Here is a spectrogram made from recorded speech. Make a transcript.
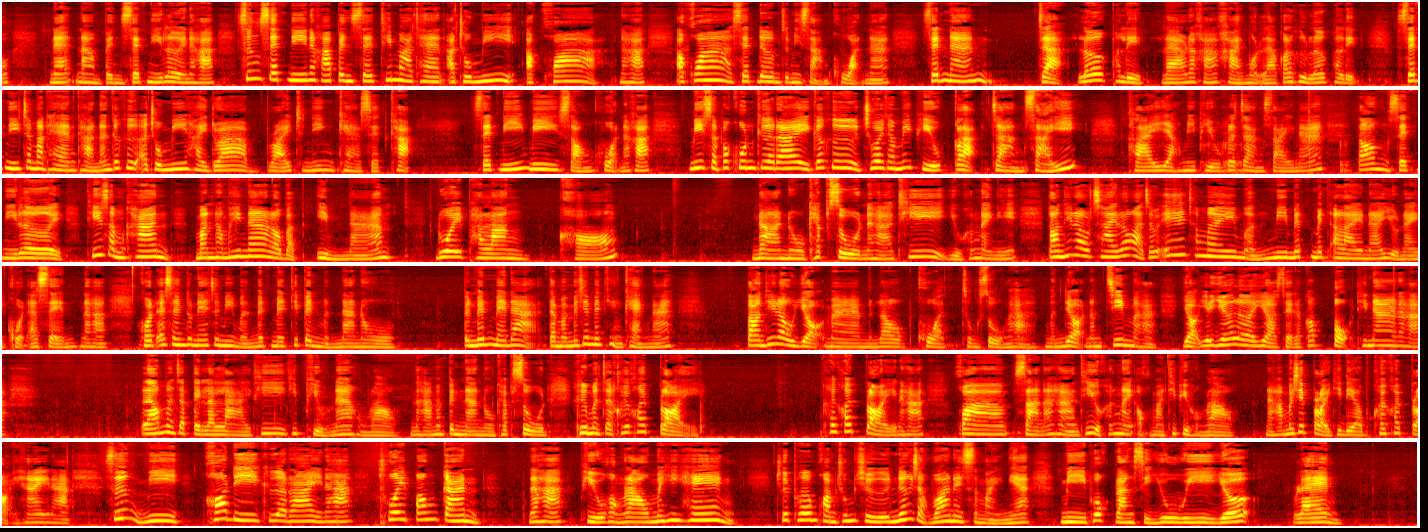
แนะนำเป็นเซตนี้เลยนะคะ ซึ่งเซตนี้นะคะเป็นเซตที่มาแทน Atomy Aqua นะคะ Aqua เซตเดิมจะมี 3 ขวดนะ เซตนั้นจะเลิกผลิตแล้วนะคะ ขายหมดแล้วก็คือเลิกผลิต เซตนี้จะมาแทนค่ะ นั่นก็คือ Atomy Hydra Brightening Care Set ค่ะ เซตนี้มี 2 ขวดนะคะ มีสรรพคุณคืออะไรก็คือช่วยทำให้ผิวกระจ่างใส ใครอยากมีผิวกระจ่างใสนะ ต้องเซตนี้เลย ที่สำคัญมันทำให้หน้าเราแบบอิ่มน้ำด้วยพลังของนาโนแคปซูลนะคะ ที่อยู่ข้างในนี้ ตอนที่เราใช้เราอาจจะเอ๊ะทำไมเหมือนมีเม็ดเม็ดอะไรนะ อยู่ในขวด essence นะคะ ขวด essence ตัวนี้จะมีเหมือนเม็ดเม็ดที่เป็นเหมือนนาโน เป็นเม็ดเม็ดอะแต่มันไม่ใช่เม็ดแข็งๆนะ ตอนที่เราเหยาะมาเหมือนเราขวดสูงๆค่ะ เหมือนเหยาะน้ำจิ้มอะค่ะเหยาะเยอะๆเลยเหยาะเสร็จแล้วก็โปะที่หน้านะคะ แล้วมันจะเป็นละลายที่ที่ผิวหน้าของเรานะคะ มันเป็นนาโนแคปซูลคือมันจะค่อยๆปล่อย ค่อยๆปล่อยนะคะ ความสารอาหารที่อยู่ข้างในออกมาที่ผิวของเรานะคะ ไม่ใช่ปล่อยทีเดียวค่อยๆ ปล่อยให้นะคะ ซึ่งมีข้อดีคืออะไรนะคะ ช่วยป้องกันนะคะ ผิวของเราไม่ให้แห้ง ช่วยเพิ่มความชุ่มชื้น เนื่องจากว่าในสมัยนี้มีพวกรังสี UV เยอะแรง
